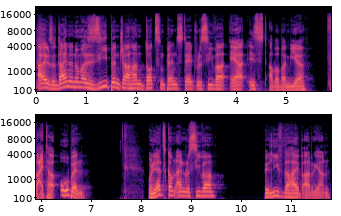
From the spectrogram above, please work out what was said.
Also, deine Nummer 7, Jahan Dodson, Penn State Receiver. Er ist aber bei mir weiter oben. Und jetzt kommt ein Receiver. Believe the Hype, Adrian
